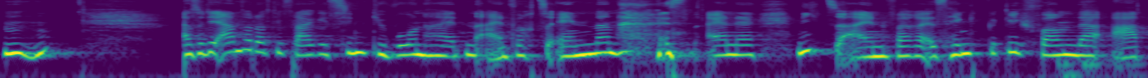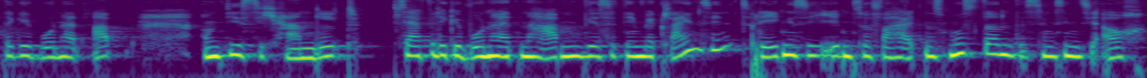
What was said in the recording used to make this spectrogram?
Mhm. Also die Antwort auf die Frage, sind Gewohnheiten einfach zu ändern, ist eine nicht so einfache. Es hängt wirklich von der Art der Gewohnheit ab, um die es sich handelt. Sehr viele Gewohnheiten haben wir, seitdem wir klein sind, prägen sie eben zu Verhaltensmustern. Deswegen sind sie auch,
